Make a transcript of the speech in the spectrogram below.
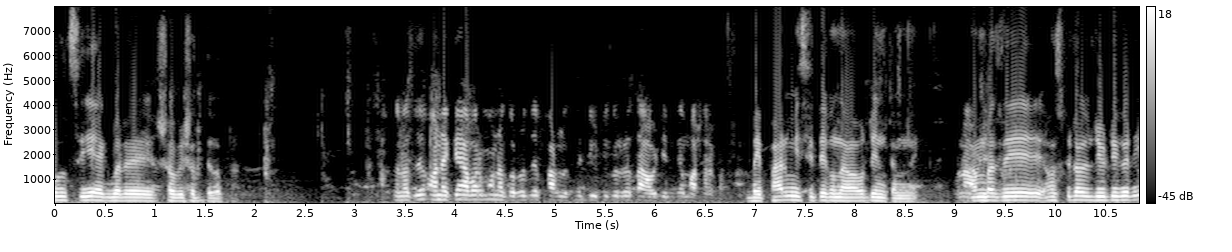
বলছি একবারে সবই সত্যি কথা। অনেকে আবার মনে করব যে ফার্মেসি ডিউটি করলে তো আউট ইনকাম আসার কথা। ভাই ফার্মেসিতে কোনো আউট ইনকাম নেই আমরা যে হসপিটাল ডিউটি করি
